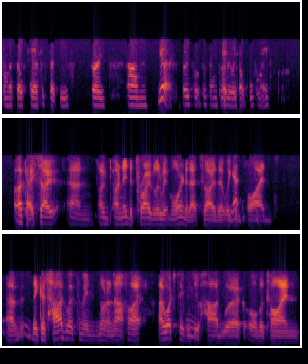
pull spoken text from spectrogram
from a self-care perspective. So, um, yeah, those sorts of things were really helpful for me. Okay, so um, I, I, need to probe a little bit more into that so that we yep. can find um, because hard work to me is not enough. I I watch people mm. do hard work all the time,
